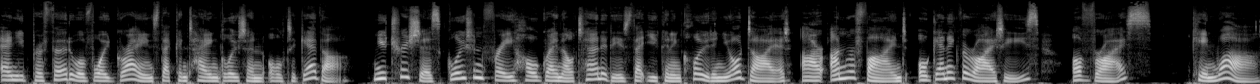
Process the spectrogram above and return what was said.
and you'd prefer to avoid grains that contain gluten altogether, nutritious gluten free whole grain alternatives that you can include in your diet are unrefined organic varieties of rice, quinoa,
